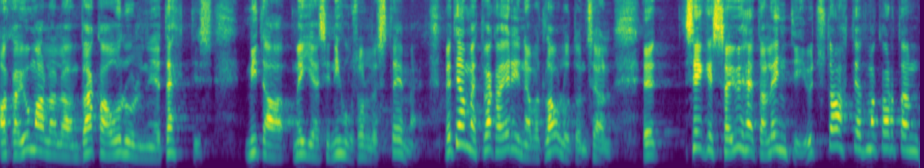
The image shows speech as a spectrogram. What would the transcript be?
aga jumalale on väga oluline ja tähtis, mida meie siin ihus olles teeme. me teame, et väga erinevad laulud on seal, et see, kes sai ühe talendi, ütles, et ah, tead, ma kardan,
